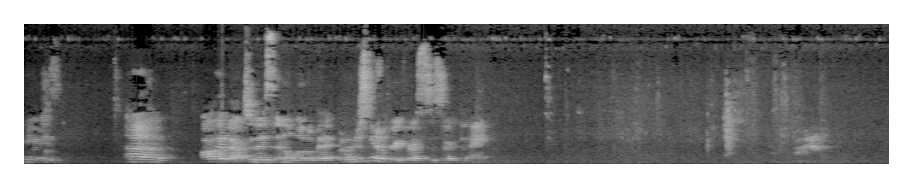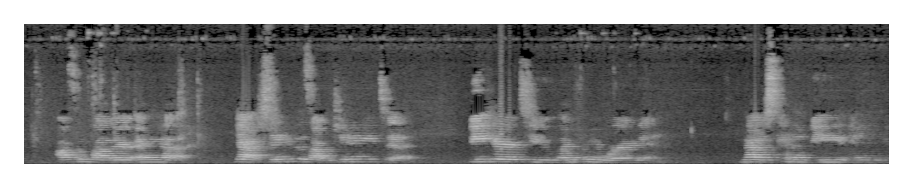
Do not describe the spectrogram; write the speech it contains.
Anyways, Um, I'll get back to this in a little bit, but I'm just going to pray for us to start the night. Awesome, Father. And uh, yeah, just thank you for this opportunity to be here to learn from your word and now just kind of be in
